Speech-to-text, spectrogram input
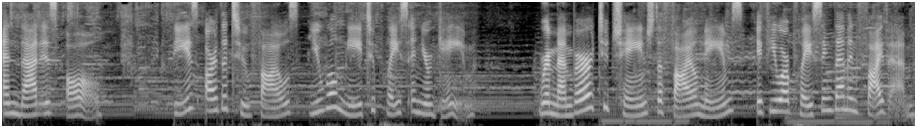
And that is all. These are the two files you will need to place in your game. Remember to change the file names if you are placing them in FiveM.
